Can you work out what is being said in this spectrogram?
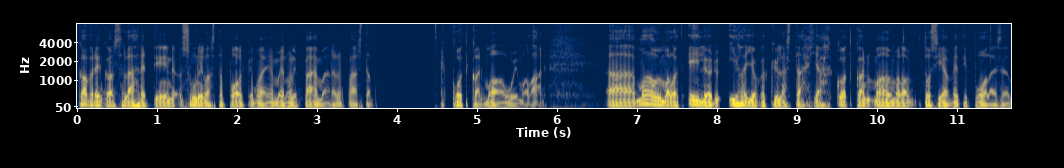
Kaverin kanssa lähdettiin Sunilasta polkemaan ja meillä oli päämääränä päästä Kotkan maauimalaan. Maauimaloit ei löydy ihan joka kylästä, ja Kotkan maauimala tosiaan veti puoleensa.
